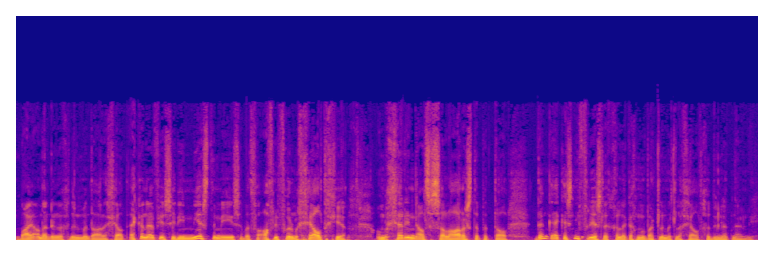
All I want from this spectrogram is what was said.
baie ander dinge gedoen met daardie geld. Ek kan nou vir jou sê die meeste mense wat vir Afriforum geld gee om Gerry Nel se salaris te betaal, dink ek is nie vreeslik gelukkig met wat hulle met hulle geld gedoen het nou nie.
